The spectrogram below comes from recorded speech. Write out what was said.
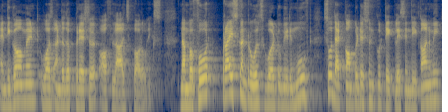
and the government was under the pressure of large borrowings. Number four, price controls were to be removed so that competition could take place in the economy,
